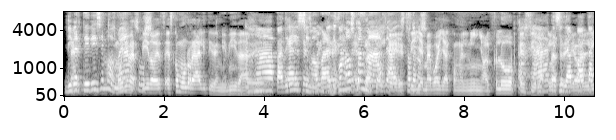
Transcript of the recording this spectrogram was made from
Divertidísimos, muy vean divertido, sus- es, es como un reality de mi vida. de- Ajá, es padrísimo, para que conozcan Exacto, más de que esto si que nos... me voy ya con el niño al club, que si la Ajá, clase que si la de pata te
